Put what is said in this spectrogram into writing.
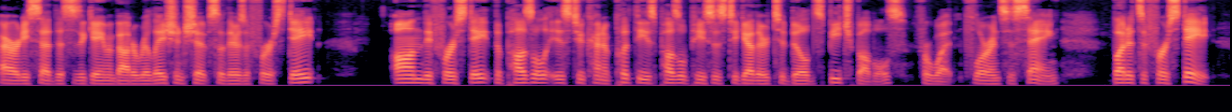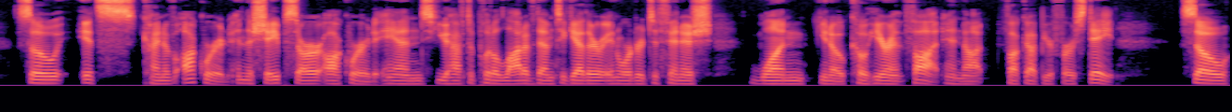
I already said this is a game about a relationship, so there's a first date. On the first date, the puzzle is to kind of put these puzzle pieces together to build speech bubbles for what Florence is saying, but it's a first date, so it's kind of awkward, and the shapes are awkward, and you have to put a lot of them together in order to finish one, you know, coherent thought and not fuck up your first date. So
